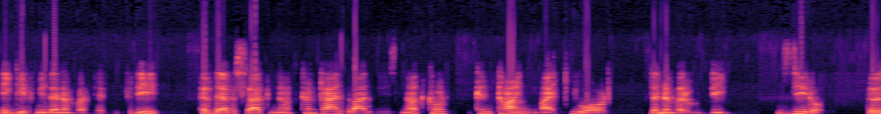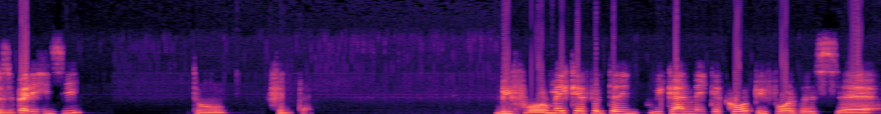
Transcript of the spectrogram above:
it gives me the number 33. If the abstract not contain land use, not co contain my keyword, the number would be zero. So it's very easy to filter. Before make a filtering, we can make a copy for this. Uh,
